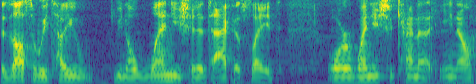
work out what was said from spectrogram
is also we tell you, you know, when you should attack a slate or when you should kind of, you know,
